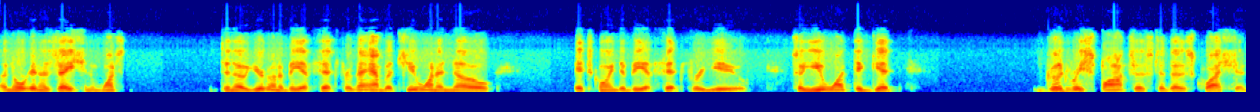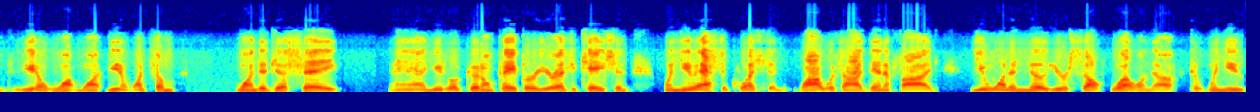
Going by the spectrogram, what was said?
An organization wants to know you're going to be a fit for them but you want to know it's going to be a fit for you. So you want to get good responses to those questions. You don't want, want you don't want someone to just say, "Man, you look good on paper. Your education." When you ask the question, "Why was I identified?" You want to know yourself well enough to when you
